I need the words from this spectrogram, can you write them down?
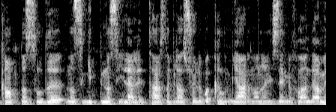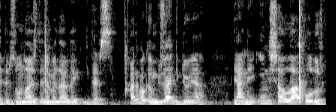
kamp nasıldı, nasıl gitti, nasıl ilerledi tarzına biraz şöyle bakalım. Yarın analizleriyle falan devam ederiz. Onun harici denemelerle gideriz. Hadi bakalım güzel gidiyor ya. Yani inşallah olur.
